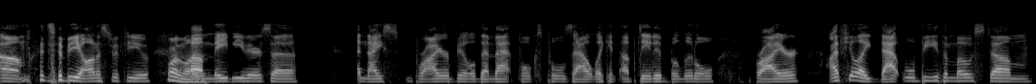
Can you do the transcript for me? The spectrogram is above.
Um, to be honest with you, More than likely. um, maybe there's a a nice Briar build that Matt Folks pulls out, like an updated belittle Briar. I feel like that will be the most um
